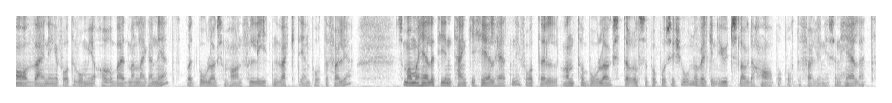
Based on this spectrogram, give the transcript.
avveining i forhold til hvor mye arbeid man legger ned på et bolag som har en for liten vekt i en portefølje. Så man må hele tiden tenke helheten i forhold til antall bolag, størrelse på posisjon og hvilken utslag det har på porteføljen i sin helhet.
